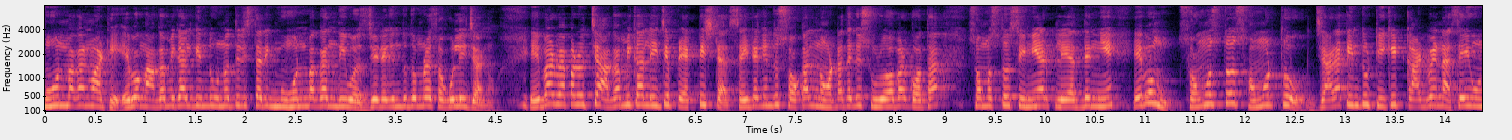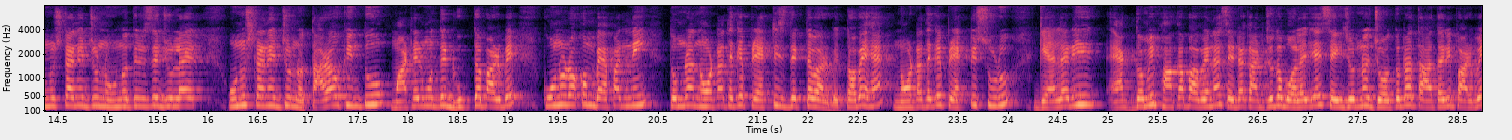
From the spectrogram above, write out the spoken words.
মোহনবাগান মাঠে এবং আগামীকাল কিন্তু উনত্রিশ তারিখ মোহনবাগান দিবস, যেটা কিন্তু তোমরা সকলেই জানো। এবার ব্যাপার হচ্ছে আগামীকাল এই যে প্র্যাকটিসটা সেইটা কিন্তু সকাল নটা থেকে শুরু হবার কথা সমস্ত সিনিয়র প্লেয়ারদের নিয়ে এবং সমস্ত সমর্থক যারা কিন্তু টিকিট কাটবে না সেই অনুষ্ঠানের জন্য, উনত্রিশে জুলাই অনুষ্ঠানের জন্য, তারাও কিন্তু মাঠের মধ্যে ঢুকতে পারবে, কোনো রকম ব্যাপার নেই, তোমরা নটা থেকে প্র্যাকটিস দেখতে পারবে। তবে হ্যাঁ নটা থেকে প্র্যাকটিস শুরু গ্যালারি একদমই ফাঁকা পাবে না, সেটা কার্যত বলা যায়, সেই জন্য যতটা তাড়াতাড়ি পারবে,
